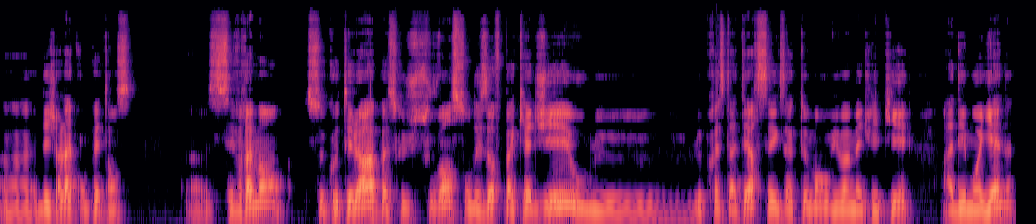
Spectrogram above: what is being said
Euh, déjà la compétence. Euh, c'est vraiment ce côté-là parce que souvent ce sont des offres packagées où le, le prestataire sait exactement où il va mettre les pieds à des moyennes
